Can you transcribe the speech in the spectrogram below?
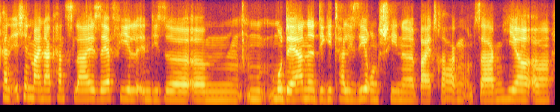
kann ich in meiner Kanzlei sehr viel in diese ähm, moderne Digitalisierungsschiene beitragen und sagen, hier, äh,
